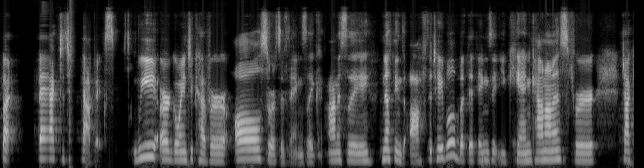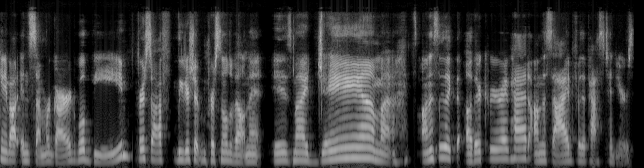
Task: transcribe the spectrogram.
But back to topics we are going to cover all sorts of things. Like, honestly, nothing's off the table, but the things that you can count on us for talking about in some regard will be first off, leadership and personal development is my jam. It's honestly like the other career I've had on the side for the past 10 years.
